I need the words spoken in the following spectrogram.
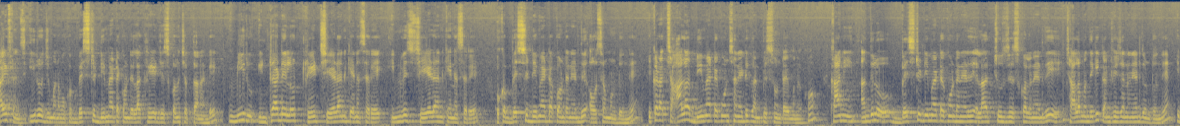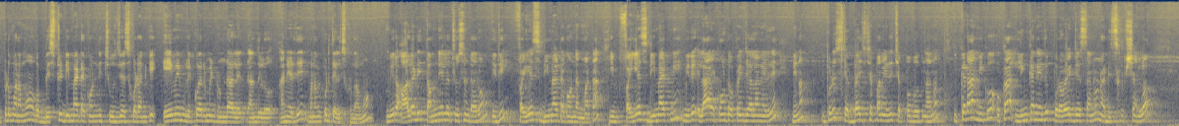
Hi friends ఈరోజు మనం ఒక బెస్ట్ డిమాట్ అకౌంట్ ఎలా క్రియేట్ చేసుకోవాలో చెప్తానండి. మీరు ఇంట్రాడేలో ట్రేడ్ చేయడానికైనా సరే ఇన్వెస్ట్ చేయడానికైనా సరే ఒక బెస్ట్ డిమాట్ అకౌంట్ అనేది అవసరం ఉంటుంది. ఇక్కడ చాలా డిమాట్ అకౌంట్స్ అనేవి కనిపిస్తుంటాయి మనకు. కానీ అందులో బెస్ట్ డిమాట్ అకౌంట్ అనేది ఎలా చూస్ చేసుకోవాలనేది చాలా మందికి కన్ఫ్యూజన్ అనేది ఉంటుంది. ఇప్పుడు మనము ఒక బెస్ట్ డిమాట్ అకౌంట్ని చూస్ చేసుకోవడానికి ఏమేమి రిక్వైర్మెంట్ ఉండాలి అందులో అనేది మనం ఇప్పుడు తెలుసుకుందాము. మీరు ఆల్రెడీ తమ్నేలో చూసుంటారు. ఇది ఫైవ్ ఇయర్స్ డిమాట్ అకౌంట్ అనమాట ఈ ఫైవ్ ఇయర్స్ డిమాట్ని మీరు ఎలా అకౌంట్ ఓపెన్ చేయాలనేది నేను ఇప్పుడు స్టెప్ బై స్టెప్ అనేది చెప్పబోతున్నాను. ఇక్కడ మీకు ఒక లింక్ అనేది ప్రొవైడ్ చేస్తాను. నా డిస్క్రిప్షన్లో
